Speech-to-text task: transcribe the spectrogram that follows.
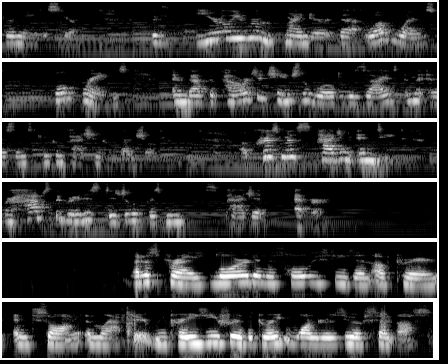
for me this year. The yearly reminder that love wins, hope reigns, and that the power to change the world resides in the innocence and compassion of our children. A Christmas pageant indeed, perhaps the greatest digital Christmas pageant ever. Let us pray. Lord, in this holy season of prayer and song and laughter, we praise you for the great wonders you have sent us,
